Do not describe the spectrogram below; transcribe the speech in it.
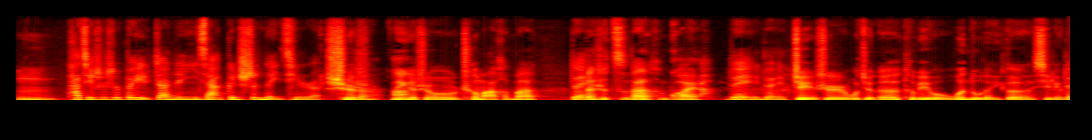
嗯，他其实是被战争影响更深的一群人。是的，那个时候车马很慢，对，但是子弹很快啊。对对，这也是我觉得特别有温度的一个系列故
